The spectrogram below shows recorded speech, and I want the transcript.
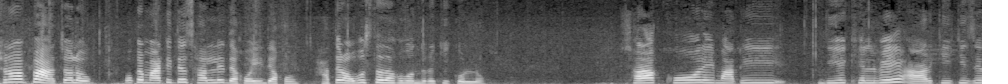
শোনো বাপ্পা, চলো, ওকে মাটিতে ছাড়লে দেখো, এই দেখো, হাতের অবস্থা দেখো বন্ধুরা কি করল। সারাক্ষণ এই মাটি দিয়ে খেলবে, আর কি কি যে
